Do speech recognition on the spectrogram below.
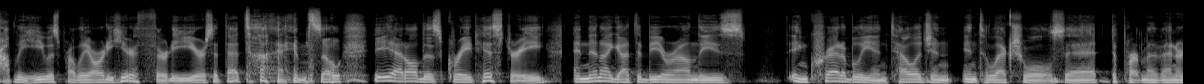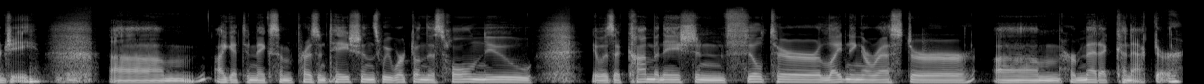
probably he was probably already here 30 years at that time. So he had all this great history. And then I got to be around these incredibly intelligent intellectuals at Department of Energy. Um, I get to make some presentations. We worked on this whole new, it was a combination filter, lightning arrestor, um, hermetic connector,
